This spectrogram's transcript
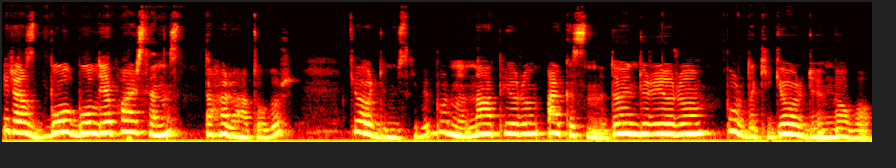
Biraz bol bol yaparsanız daha rahat olur. Gördüğünüz gibi bunu ne yapıyorum? Arkasını döndürüyorum. Buradaki gördüğüm logo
